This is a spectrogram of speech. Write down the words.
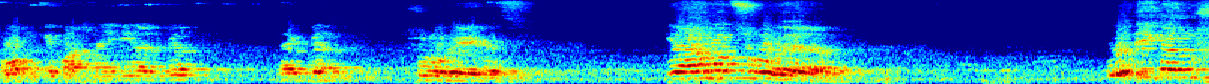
বোনকে বাসায় নিয়ে আসবেন, দেখবেন শুরু হয়ে গেছে। কি আমার শুরু হয়ে যাবে। অধিকাংশ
